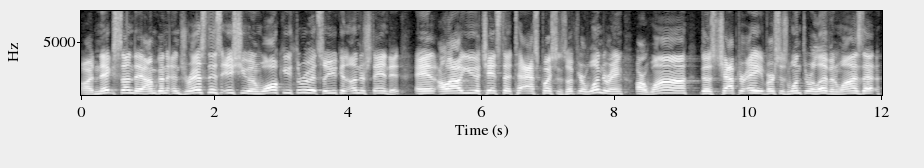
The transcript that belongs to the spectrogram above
All right, next Sunday, I'm going to address this issue and walk you through it so you can understand it and allow you a chance to, to ask questions. So if you're wondering, or why does chapter 8, verses 1 through 11, why is that?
